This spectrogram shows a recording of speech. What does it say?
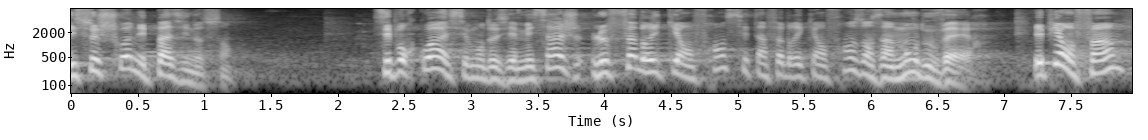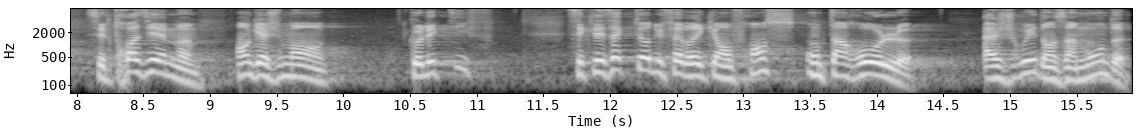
Et ce choix n'est pas innocent. C'est pourquoi, et c'est mon deuxième message, le fabriquer en France, c'est un fabriqué en France dans un monde ouvert. Et puis enfin, c'est le troisième engagement collectif, c'est que les acteurs du fabriqué en France ont un rôle à jouer dans un monde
